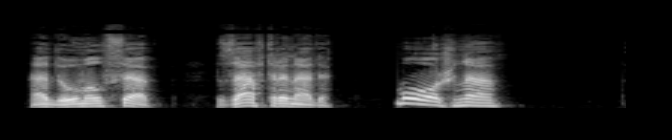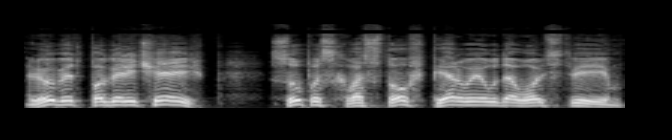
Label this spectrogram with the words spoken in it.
Одумался. Завтра надо. Можно. Любят погорячей. Суп из хвостов — первое удовольствие им.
